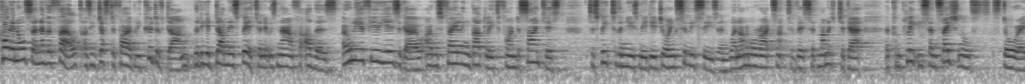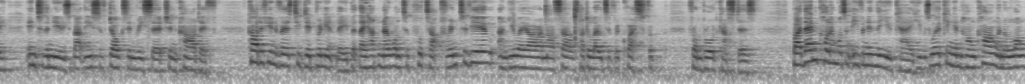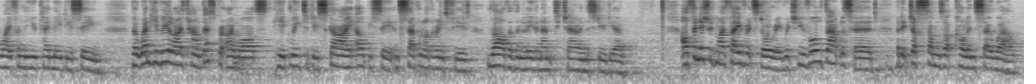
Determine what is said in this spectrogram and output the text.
Colin also never felt, as he justifiably could have done, that he had done his bit and it was now for others. Only a few years ago, I was failing badly to find a scientist to speak to the news media during silly season when animal rights activists had managed to get a completely sensational story into the news about the use of dogs in research in Cardiff. Cardiff University did brilliantly, but they had no one to put up for interview, and UAR and ourselves had loads of requests for, from broadcasters. By then, Colin wasn't even in the UK. He was working in Hong Kong and a long way from the UK media scene. But when he realised how desperate I was, he agreed to do Sky, LBC and several other interviews rather than leave an empty chair in the studio. I'll finish with my favourite story, which you've all doubtless heard, but it just sums up Colin so well.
